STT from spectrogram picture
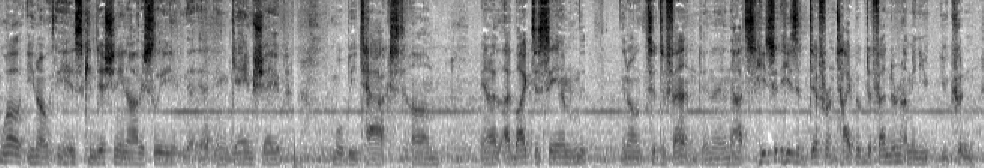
Well, you know, his conditioning obviously in game shape will be taxed, um, and I'd, I'd like to see him, you know, to defend, and, and that's he's he's a different type of defender. I mean, you, you couldn't,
